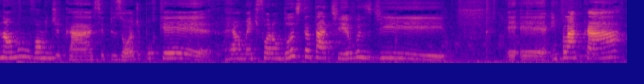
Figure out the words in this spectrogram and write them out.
Não, não vamos indicar esse episódio porque realmente foram duas tentativas de é, é, emplacar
